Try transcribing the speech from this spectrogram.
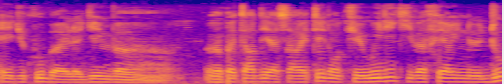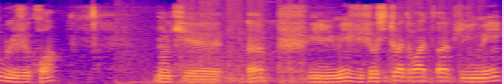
Et du coup, bah la game va, pas tarder à s'arrêter. Donc euh, Willy qui va faire une double, je crois. Donc euh, hop, il lui met, je lui fais aussitôt à droite, hop, il lui met.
